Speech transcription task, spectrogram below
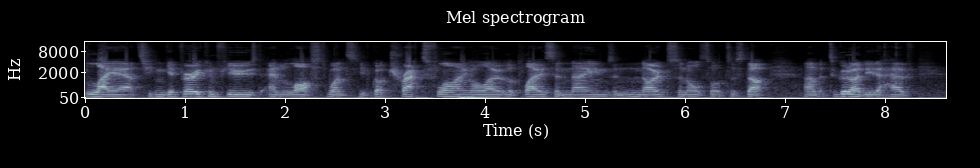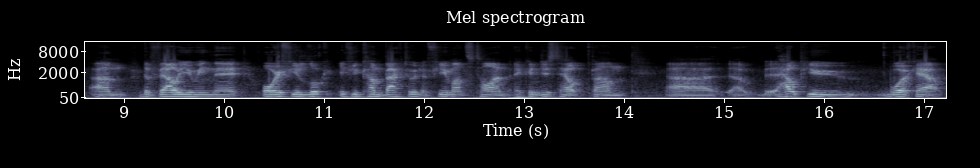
layouts. You can get very confused and lost once you've got tracks flying all over the place and names and notes and all sorts of stuff. Um, it's a good idea to have um, the value in there, or if you look, if you come back to it in a few months' time, it can just help um, uh, uh, help you work out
